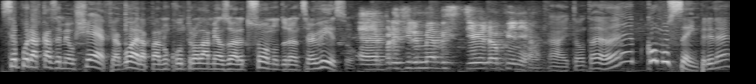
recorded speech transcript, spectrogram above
Você por acaso é meu chefe agora, pra não controlar minhas horas de sono durante o serviço? É, prefiro me abster da opinião. Ah, então tá. É como sempre, né?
